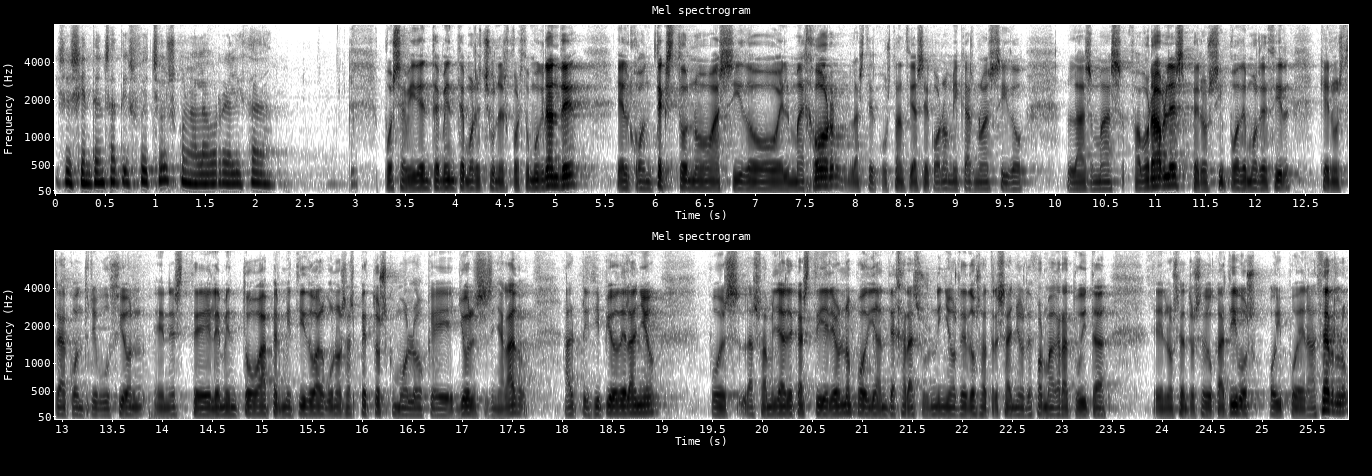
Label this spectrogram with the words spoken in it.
¿Y se sienten satisfechos con la labor realizada? Pues evidentemente hemos hecho un esfuerzo muy grande. El contexto no ha sido el mejor, las circunstancias económicas no han sido las más favorables, pero sí podemos decir que nuestra contribución en este elemento ha permitido algunos aspectos como lo que yo les he señalado. Al principio del año pues las familias de Castilla y León no podían dejar a sus niños de dos a tres años de forma gratuita en los centros educativos, hoy pueden hacerlo.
